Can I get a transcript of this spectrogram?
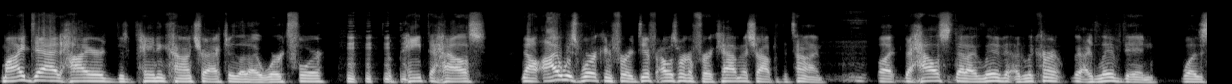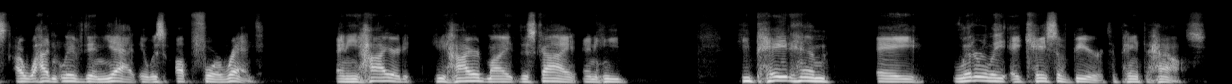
my dad hired the painting contractor that I worked for to paint the house. Now I was working for a different. I was working for a cabinet shop at the time, but the house that I live in, I li- currently I lived in was I hadn't lived in yet. It was up for rent, and he hired he hired my this guy, and he he paid him a literally a case of beer to paint the house,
